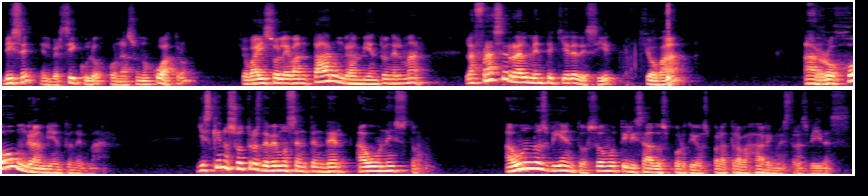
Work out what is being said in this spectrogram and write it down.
Dice el versículo, Jonás 1.4, Jehová hizo levantar un gran viento en el mar. La frase realmente quiere decir, Jehová arrojó un gran viento en el mar. Y es que nosotros debemos entender aún esto. Aún los vientos son utilizados por Dios para trabajar en nuestras vidas.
